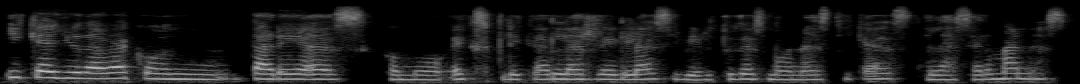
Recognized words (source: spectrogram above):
y que ayudaba con tareas como explicar las reglas y virtudes monásticas a las hermanas.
